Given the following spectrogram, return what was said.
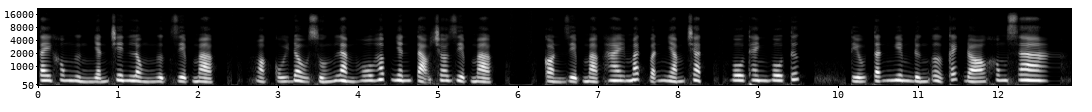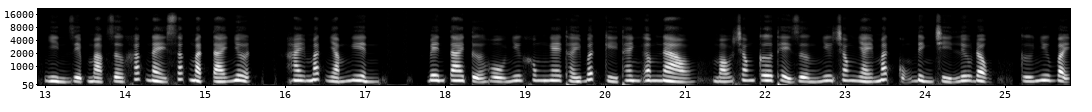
tay không ngừng nhấn trên lồng ngực Diệp Mạc, hoặc cúi đầu xuống làm hô hấp nhân tạo cho Diệp Mạc. Còn Diệp Mạc hai mắt vẫn nhắm chặt, vô thanh vô tức. Tiếu Tấn Nghiêm đứng ở cách đó không xa, nhìn Diệp Mạc giờ khắc này sắc mặt tái nhợt, hai mắt nhắm nghiền. Bên tai tựa hồ như không nghe thấy bất kỳ thanh âm nào, máu trong cơ thể dường như trong nháy mắt cũng đình chỉ lưu động. Cứ như vậy,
